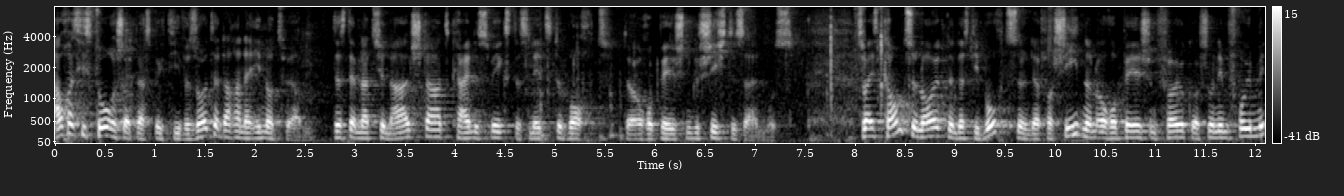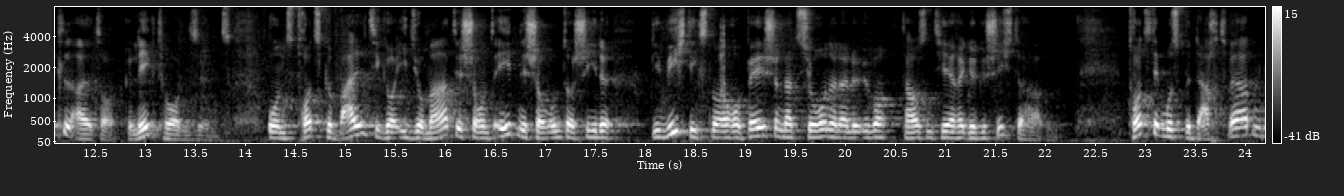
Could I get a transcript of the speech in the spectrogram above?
Auch aus historischer Perspektive sollte daran erinnert werden, dass der Nationalstaat keineswegs das letzte Wort der europäischen Geschichte sein muss. Zwar ist kaum zu leugnen, dass die Wurzeln der verschiedenen europäischen Völker schon im frühen Mittelalter gelegt worden sind und trotz gewaltiger idiomatischer und ethnischer Unterschiede die wichtigsten europäischen Nationen eine über tausendjährige Geschichte haben. Trotzdem muss bedacht werden,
